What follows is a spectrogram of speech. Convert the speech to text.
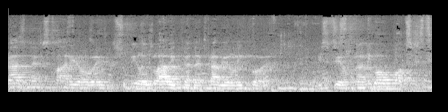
razne stvari ovaj, su bile u glavi kada je pravio likove iz filma na nivou podsvesti.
